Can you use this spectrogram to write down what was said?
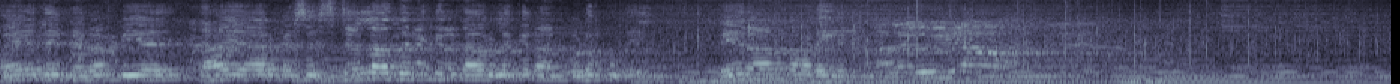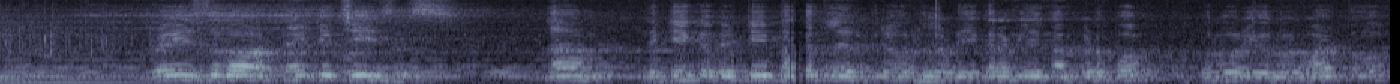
வயது நிரம்பிய தாயார் மிஸ்ஸஸ் ஸ்டெல்லா தினகரன் அவர்களுக்கு நான் கொடுப்பது பேரானந்தம் நாம் இந்த கேக்கை வெட்டி பக்கத்தில் இருக்கிறவர்களுடைய கரங்களில் நாம் கொடுப்போம். ஒருவரை ஒருவர் வாழ்த்துவோம்.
